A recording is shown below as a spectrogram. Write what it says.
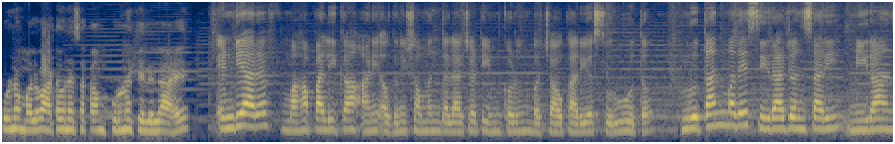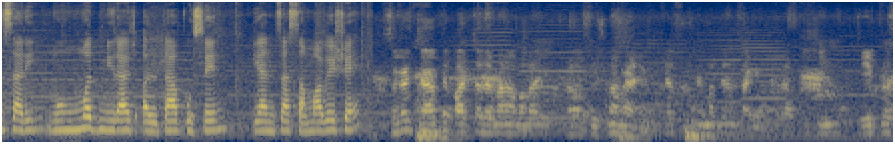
पूर्ण मलबा हटवण्याचं काम पूर्ण केलेलं आहे. एनडीआरएफ महापालिका आणि अग्निशमन दलाच्या टीमकडून बचाव कार्य सुरू होतं. मृतांमध्ये सिराज अन्सारी मीरा अन्सारी मोहम्मद मिराज अल्ताफ हुसेन यांचा समावेश आहे. सगळे चार ते पाचच्या दरम्यान आम्हाला एक सूचना मिळाली. त्या सूचनेमध्ये सांगितलेलं असतं की ए प्लस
